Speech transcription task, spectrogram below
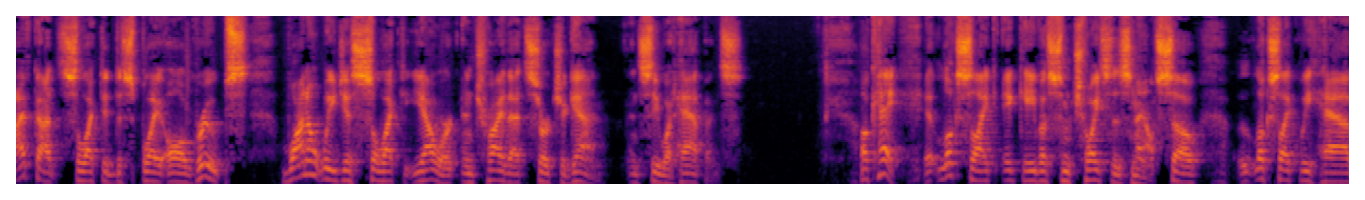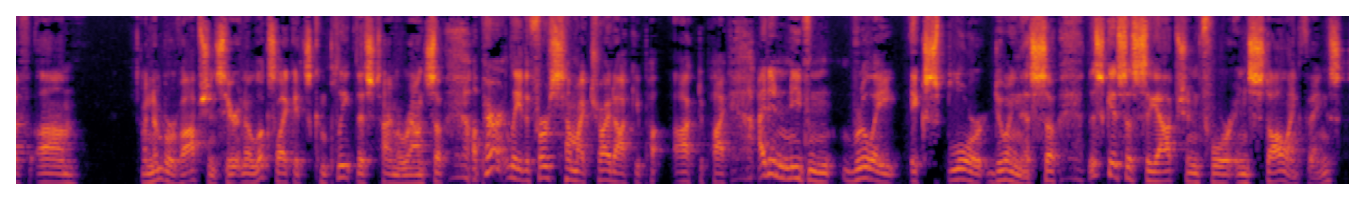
I've got selected display all groups. Why don't we just select Yaourt and try that search again and see what happens? Okay, it looks like it gave us some choices now. So it looks like we have um, a number of options here, and it looks like it's complete this time around. So apparently the first time I tried Octopi, I didn't even really explore doing this. So this gives us the option for installing things.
